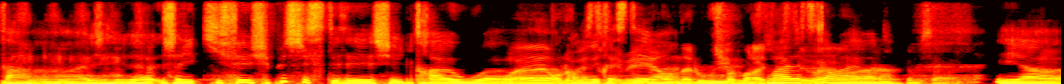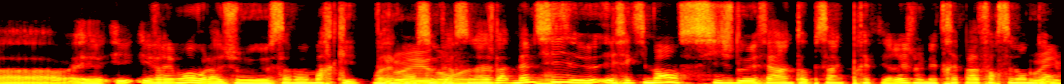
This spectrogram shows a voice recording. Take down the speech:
Enfin, euh, j'avais kiffé. Je sais plus si c'était chez Ultra ou euh, ouais, on qu'on l'avait avait testé. en euh, Halloween. Je crois qu'on l'a Ouais, testé, ouais, voilà. comme ça. et, euh, et, et- et vraiment, voilà, je, ça m'a marqué vraiment Oui, ce personnage-là. Même si, euh, effectivement, si je devais faire un top 5 préféré, je le mettrais pas forcément dedans. Oui,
